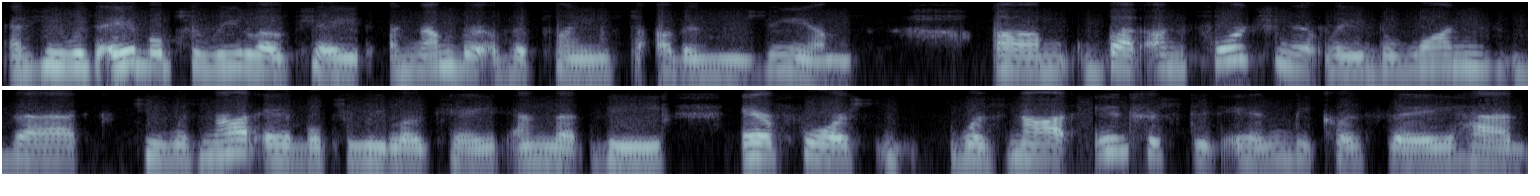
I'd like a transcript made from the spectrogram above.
And he was able to relocate a number of the planes to other museums. Um, but unfortunately, the ones that he was not able to relocate and that the Air Force was not interested in because they had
